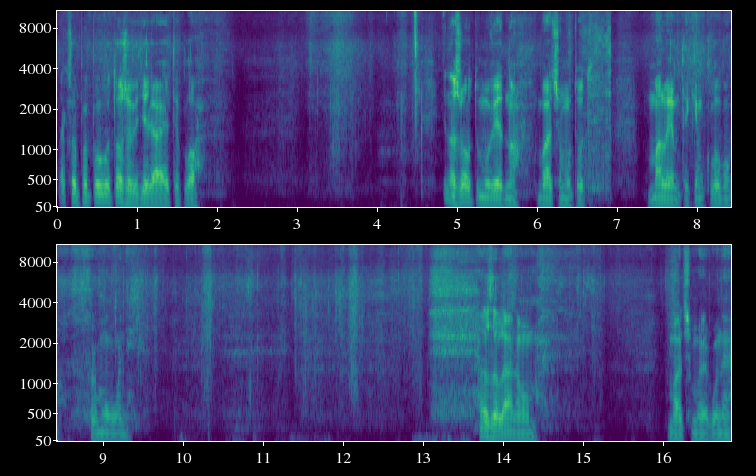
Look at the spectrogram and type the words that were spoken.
Так що ППУ теж виділяє тепло. І на жовтому видно, бачимо тут малим таким клубом сформований. А зеленому бачимо, як вони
